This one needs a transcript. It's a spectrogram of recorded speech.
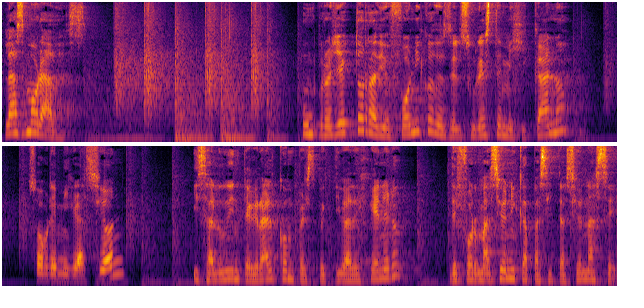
Las Moradas. Un proyecto radiofónico desde el sureste mexicano sobre migración y salud integral con perspectiva de género, de formación y capacitación AC,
